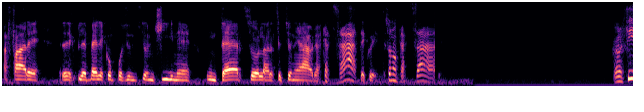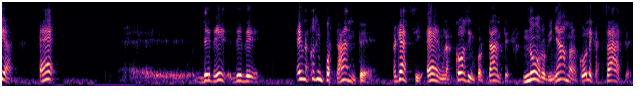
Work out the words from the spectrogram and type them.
a fare eh, le belle composizioncine, un terzo, la, la sezione aurea, cazzate quelle, sono cazzate. Fotografia è, eh, deve, deve, è una cosa importante, Ragazzi, è una cosa importante, non roviniamola con le cazzate.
